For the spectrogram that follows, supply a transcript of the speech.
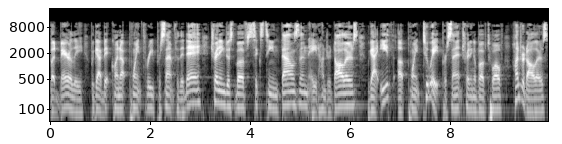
but barely. We got Bitcoin up 0.3% for the day, trading just above $16,800. We got ETH up 0.28%, trading above $1,200,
